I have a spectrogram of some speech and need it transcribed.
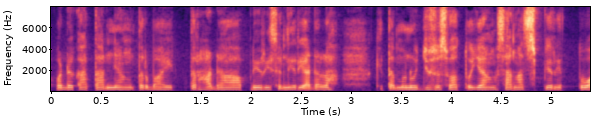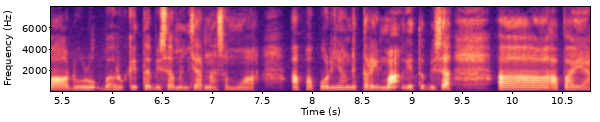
pendekatan yang terbaik terhadap diri sendiri adalah kita menuju sesuatu yang sangat spiritual dulu baru kita bisa mencerna semua apa pun yang diterima gitu. Bisa uh, apa ya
